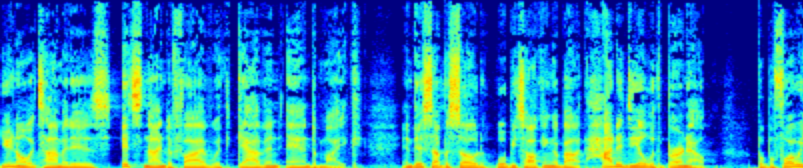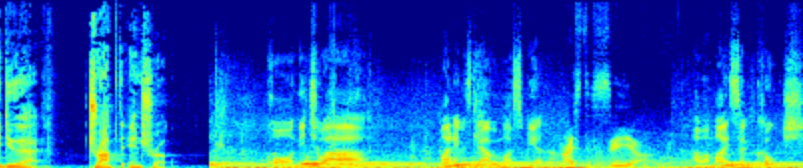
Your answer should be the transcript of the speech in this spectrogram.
You know what time it is. It's 9 to 5 with Gavin and Mike. In this episode, we'll be talking about how to deal with burnout. But before we do that, drop the intro. Konnichiwa. My name is Gavin Masamiya. Nice to see ya. I'm a mindset coach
